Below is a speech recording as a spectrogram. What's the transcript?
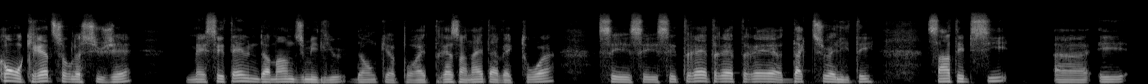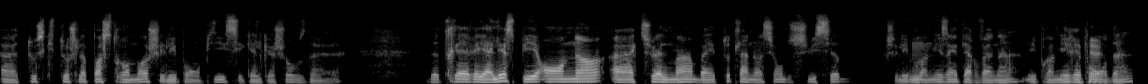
concrète sur le sujet. Mais c'était une demande du milieu. Donc, pour être très honnête avec toi, c'est, très, très, très d'actualité. Santé psy et tout ce qui touche le post-trauma chez les pompiers, c'est quelque chose de, très réaliste. Puis on a actuellement ben, toute la notion du suicide chez les mm. premiers intervenants, les premiers répondants.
